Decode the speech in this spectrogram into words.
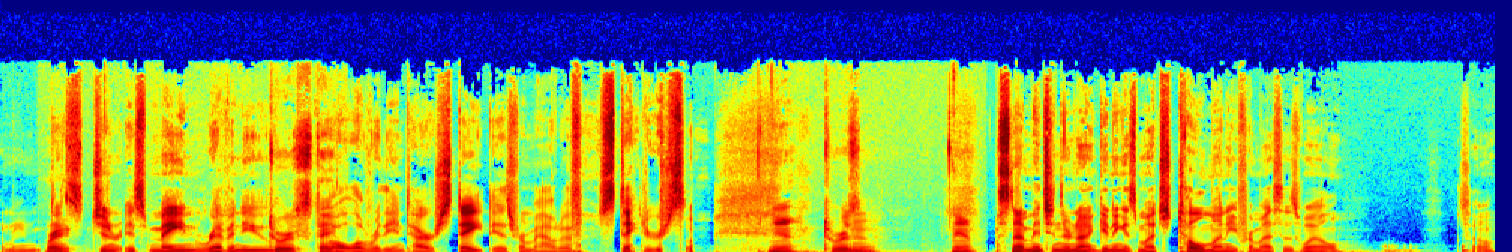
I mean, Right. its, gener- its main revenue tourist state. all over the entire state is from out of staters. Yeah, tourism. Yeah. It's not mentioned they're not getting as much toll money from us as well. So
